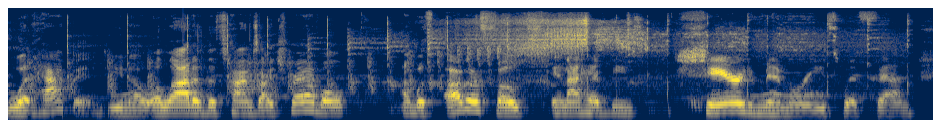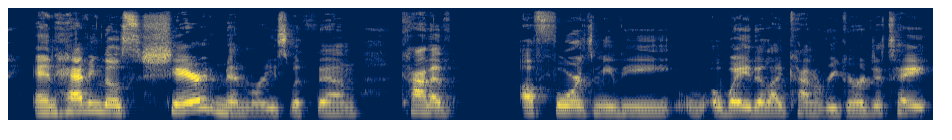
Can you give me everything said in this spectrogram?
what happened. You know, a lot of the times I travel, I'm with other folks and I have these shared memories with them. And having those shared memories with them kind of affords me the a way to like kind of regurgitate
